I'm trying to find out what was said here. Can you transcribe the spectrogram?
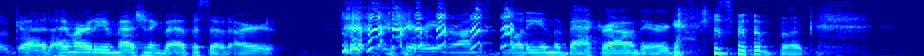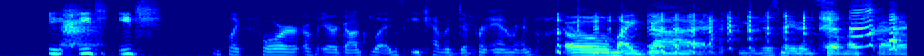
oh god, I'm already imagining the episode art. Harry and Ron just bloody in the background, Eric just with a book. E- each each it's like four of Aragog's legs each have a different Ayn Rand book. Oh my god, you just made it so much better.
